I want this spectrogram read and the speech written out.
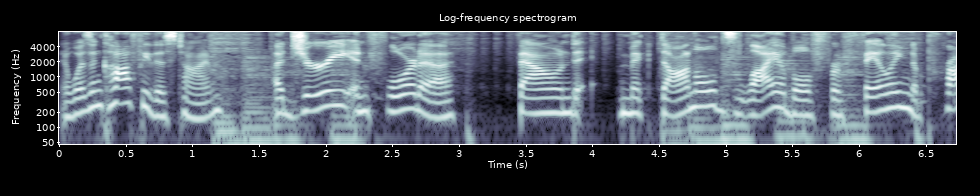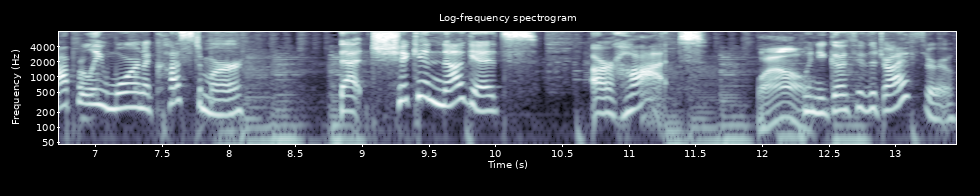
It wasn't coffee this time. A jury in Florida found McDonald's liable for failing to properly warn a customer that chicken nuggets are hot Wow. when you go through the drive-through,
